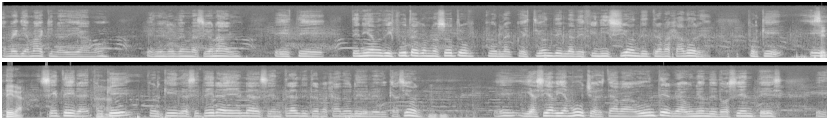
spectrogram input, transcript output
a media máquina, digamos, en el orden nacional, este, teníamos disputa con nosotros por la cuestión de la definición de trabajadores, porque... Eh, CETERA. CETERA, porque, porque la CETERA es la Central de Trabajadores de la Educación. Eh, y así había muchos, estaba UNTER, la Unión de Docentes. Eh,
